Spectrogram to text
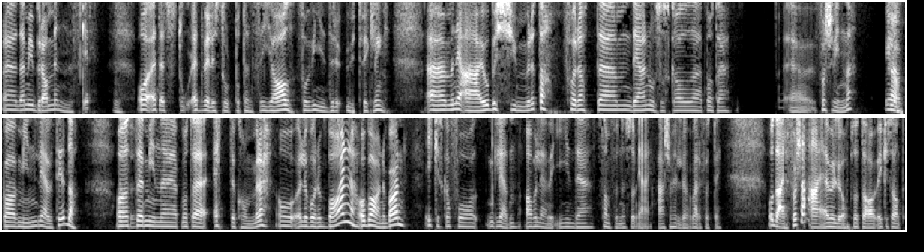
det er mye bra mennesker. Og et, et, stort, et veldig stort potensial for videre utvikling. Uh, men jeg er jo bekymret da, for at um, det er noe som skal på en måte uh, forsvinne i løpet av min levetid. da. Og at eh, mine måte, etterkommere, og, eller våre barn og barnebarn, ikke skal få gleden av å leve i det samfunnet som jeg er så heldig å være født i. Og Derfor så er jeg veldig opptatt av sant,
